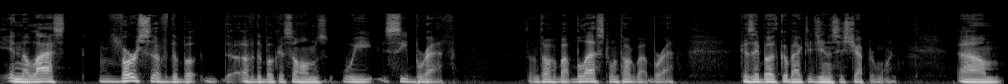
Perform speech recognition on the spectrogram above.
In the last verse of the book of the book of Psalms, we see breath. So I'm talking about blessed, we'll talk about breath because they both go back to Genesis chapter one. Um,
